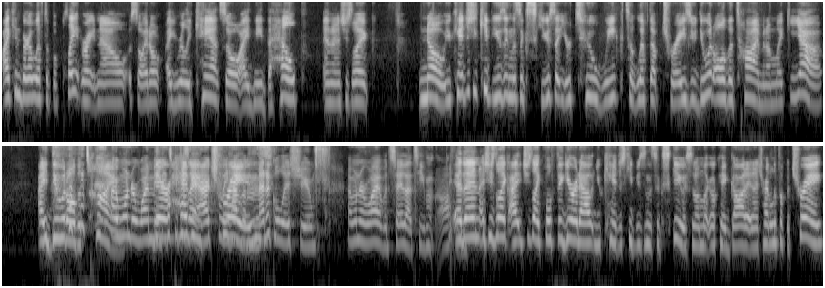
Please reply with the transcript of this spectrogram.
I can barely lift up a plate right now, so I don't. I really can't. So I need the help." And then she's like, "No, you can't just keep using this excuse that you're too weak to lift up trays. You do it all the time." And I'm like, "Yeah, I do it all the time." I wonder why. Maybe They're it's because I actually have a medical issue. I wonder why I would say that to you often. And then she's like, I she's like, we'll figure it out. You can't just keep using this excuse. And I'm like, okay, got it. And I try to lift up a tray,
